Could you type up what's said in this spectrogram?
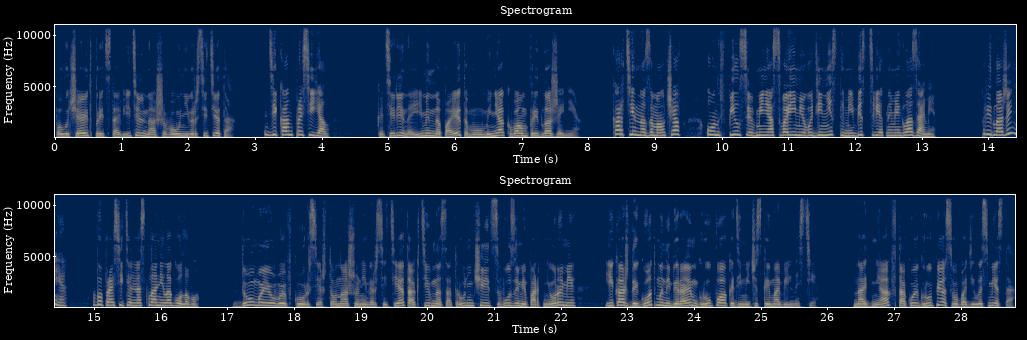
получает представитель нашего университета». Декан просиял. «Катерина, именно поэтому у меня к вам предложение». Картинно замолчав, он впился в меня своими водянистыми бесцветными глазами. «Предложение?» — вопросительно склонила голову. Думаю, вы в курсе, что наш университет активно сотрудничает с вузами-партнерами, и каждый год мы набираем группу академической мобильности. На днях в такой группе освободилось место.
